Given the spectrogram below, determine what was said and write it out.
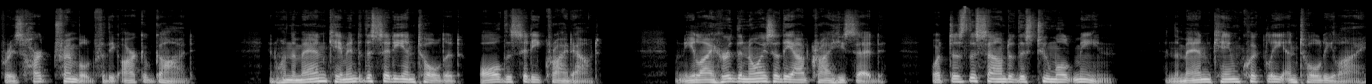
for his heart trembled for the ark of God. And when the man came into the city and told it, all the city cried out. When Eli heard the noise of the outcry, he said, What does the sound of this tumult mean? And the man came quickly and told Eli.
